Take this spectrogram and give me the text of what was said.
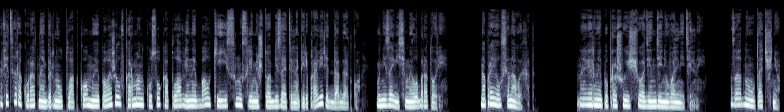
Офицер аккуратно обернул платком и положил в карман кусок оплавленной балки и с мыслями, что обязательно перепроверит догадку в независимой лаборатории. Направился на выход. Наверное, попрошу еще один день увольнительный. Заодно уточню,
